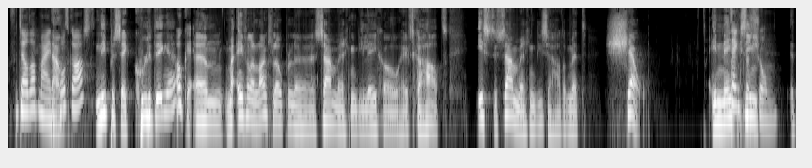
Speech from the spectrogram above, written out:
vertel dat maar in Nou, de podcast. Niet per se coole dingen. Oké. Ehm, maar een van de langslopende samenwerkingen die Lego heeft gehad... is de samenwerking die ze hadden met Shell. In 19... Tankstation. Het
